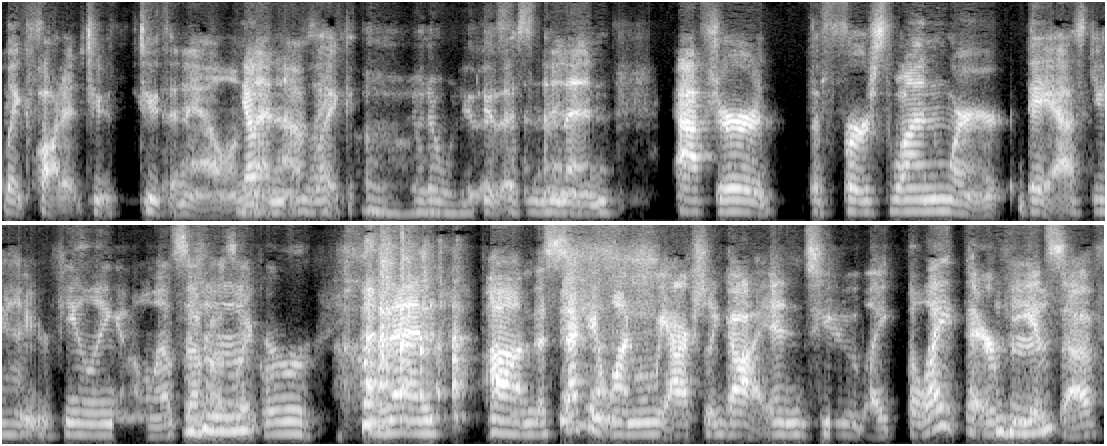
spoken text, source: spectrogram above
like fought it tooth tooth and nail, and Yep. then I was like, oh, I don't want to do this. And then after the first one where they ask you how you're feeling and all that stuff, I was Mhm. like, "Grr." and then um, the second one when we actually got into like the light therapy Mhm. and stuff.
